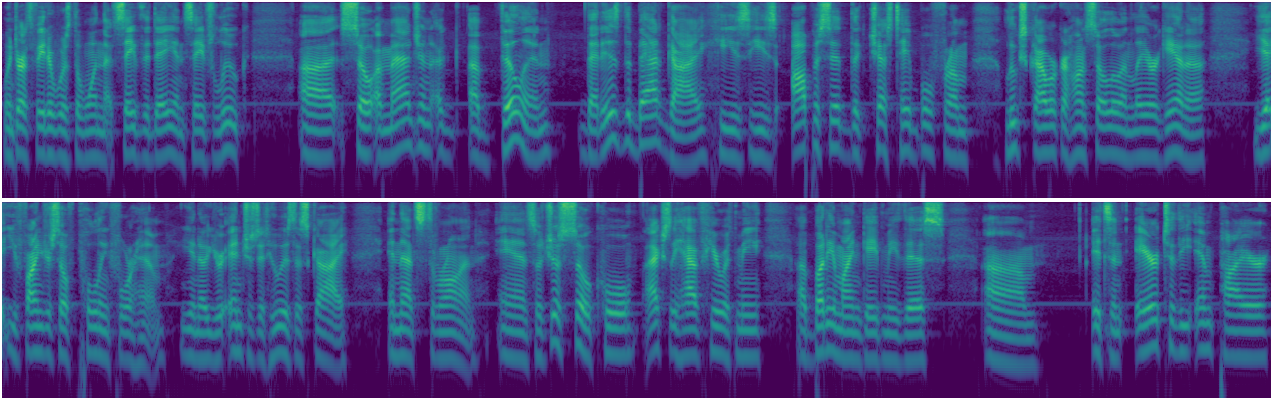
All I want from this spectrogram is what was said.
when Darth Vader was the one that saved the day and saved Luke. Uh, so imagine a, a villain that is the bad guy. He's he's opposite the chess table from Luke Skywalker, Han Solo, and Leia Organa. Yet you find yourself pulling for him. You know, you're interested. Who is this guy? And that's Thrawn. And so just so cool. I actually have here with me a buddy of mine gave me this. Um, it's an heir to the empire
